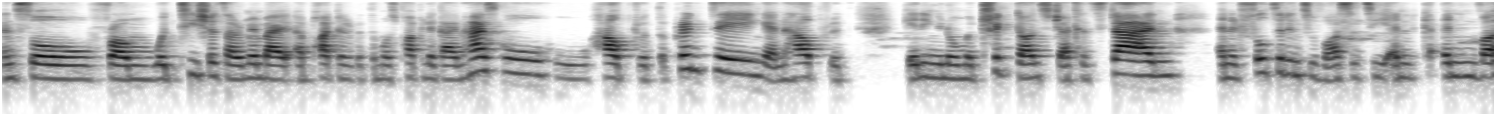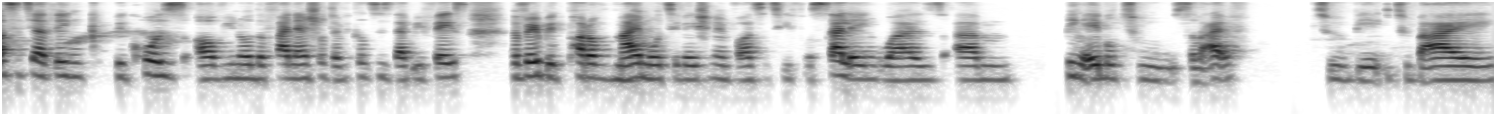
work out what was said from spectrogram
And so from with t-shirts, I remember I, I partnered with the most popular guy in high school who helped with the printing and helped with getting, you know, matric dance jackets done. And it filtered into varsity. And, and in varsity i think because of you know the financial difficulties that we face a very big part of my motivation in varsity for selling was um, being able to survive to be to buy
